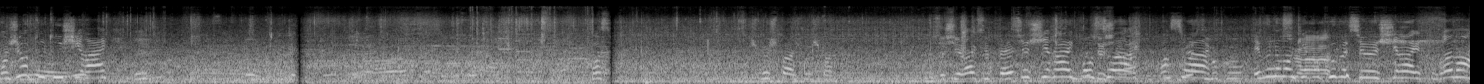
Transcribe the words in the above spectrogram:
Bonjour Toutou Chirac. Pense- Je bouge pas, je bouge pas. Monsieur Chirac, s'il vous plaît. Monsieur Chirac, bonsoir. Chirac, Bonsoir. merci beaucoup. Et vous nous manquez Bonsoir. beaucoup, monsieur Chirac, vraiment.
